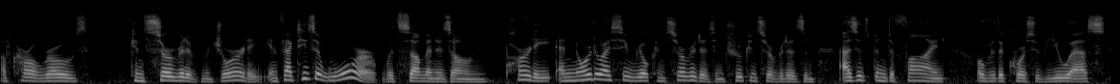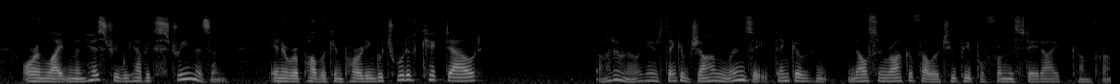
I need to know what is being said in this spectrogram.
of Karl Rove's conservative majority. In fact, he's at war with some in his own party, and nor do I see real conservatism, true conservatism, as it's been defined over the course of U.S. or Enlightenment history. We have extremism in a Republican Party, which would have kicked out, I don't know, you know, think of John Lindsay, think of Nelson Rockefeller, two people from the state I come from.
